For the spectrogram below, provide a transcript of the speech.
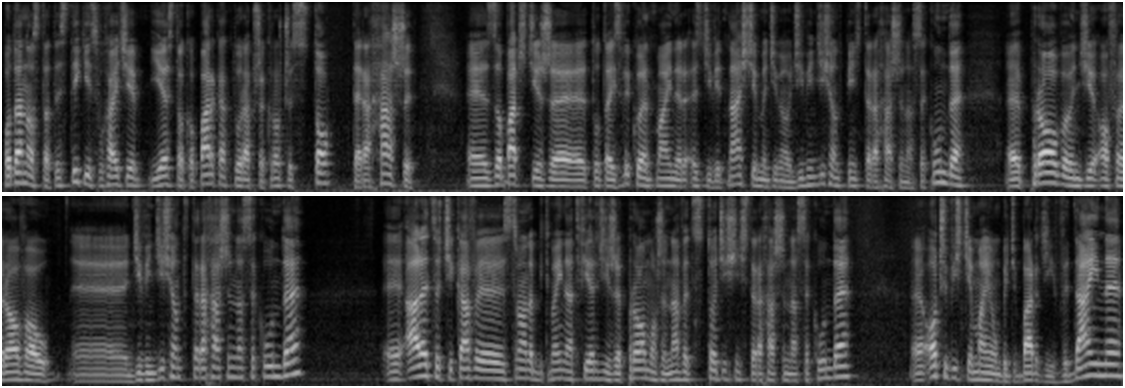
podano statystyki, słuchajcie, jest to koparka, która przekroczy 100 terahaszy. E, zobaczcie, że tutaj zwykły Antminer S19 będzie miał 95 terahaszy na sekundę, e, Pro będzie oferował 90 e, terahaszy na sekundę, ale co ciekawe, strona Bitmaina twierdzi, że Pro może nawet 110 terahaszy na sekundę. Oczywiście mają być bardziej wydajne,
